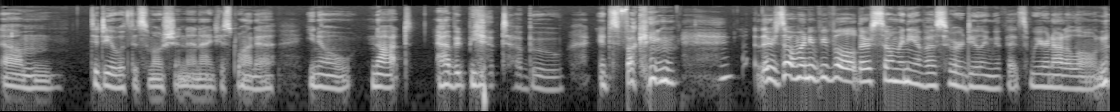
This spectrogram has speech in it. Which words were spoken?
um, to deal with this emotion, and I just want to, you know, not have it be a taboo. It's fucking. There's so many people. There's so many of us who are dealing with this. We are not alone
